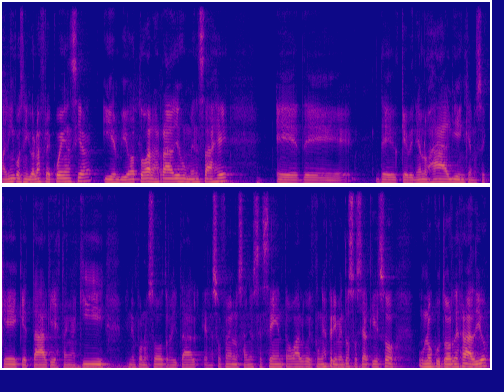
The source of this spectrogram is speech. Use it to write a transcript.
alguien consiguió la frecuencia y envió a todas las radios un mensaje eh, de, de que venían los aliens, que no sé qué, qué tal, que ya están aquí, vienen por nosotros y tal. Eso fue en los años 60 o algo y fue un experimento social que hizo un locutor de radio.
